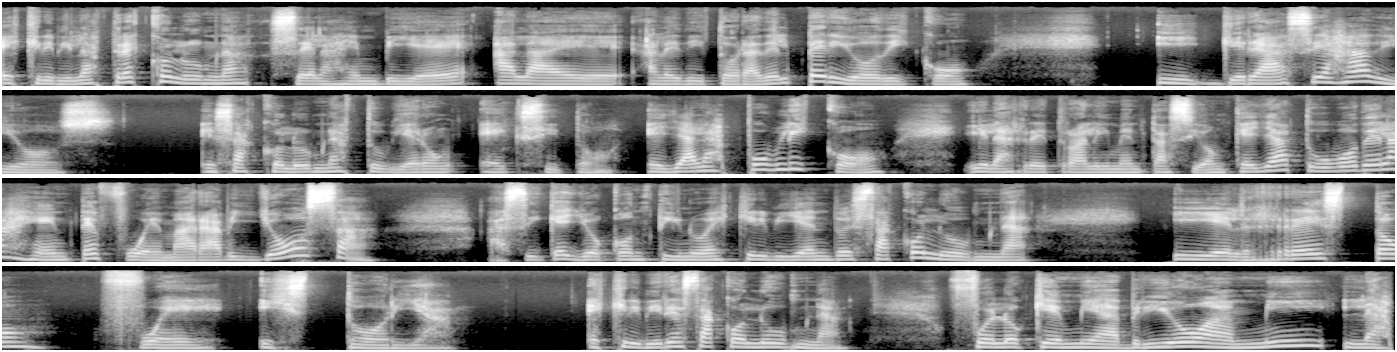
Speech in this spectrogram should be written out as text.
escribí las tres columnas, se las envié a la, eh, a la editora del periódico y gracias a Dios esas columnas tuvieron éxito. Ella las publicó y la retroalimentación que ella tuvo de la gente fue maravillosa. Así que yo continué escribiendo esa columna y el resto fue historia. Escribir esa columna fue lo que me abrió a mí las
